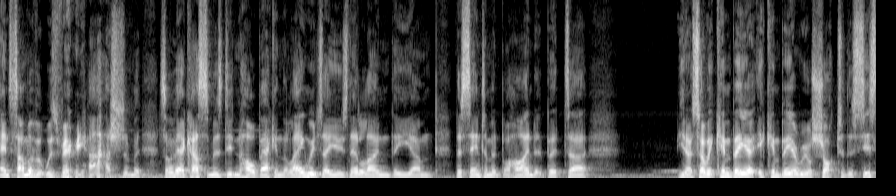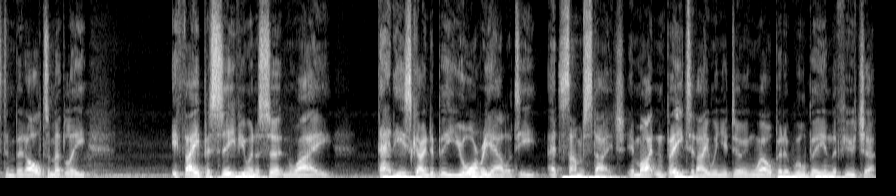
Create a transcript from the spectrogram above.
and some of it was very harsh. Some of our customers didn't hold back in the language they used, let alone the um, the sentiment behind it. But uh, you know, so it can be a, it can be a real shock to the system. But ultimately, if they perceive you in a certain way, that is going to be your reality at some stage. It mightn't be today when you're doing well, but it will be in the future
